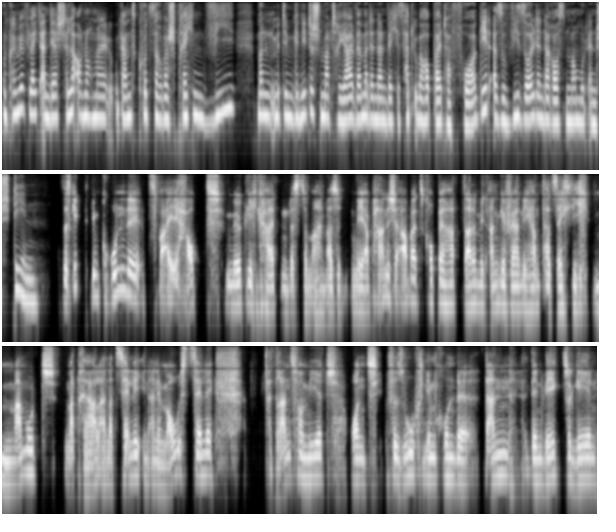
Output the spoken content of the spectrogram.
Und können wir vielleicht an der Stelle auch noch mal ganz kurz darüber sprechen, wie man mit dem genetischen Material, wenn man denn dann welches hat, überhaupt weiter vorgeht? Also wie soll denn daraus ein Mammut entstehen? Also es gibt im Grunde zwei Hauptmöglichkeiten, das zu machen. Also eine japanische Arbeitsgruppe hat damit angefangen, die haben tatsächlich Mammutmaterial einer Zelle in eine Mauszelle transformiert und versuchen im Grunde dann den Weg zu gehen,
